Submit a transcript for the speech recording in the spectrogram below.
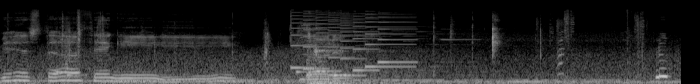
Missed the thingy. Ba-doo. Bloop.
